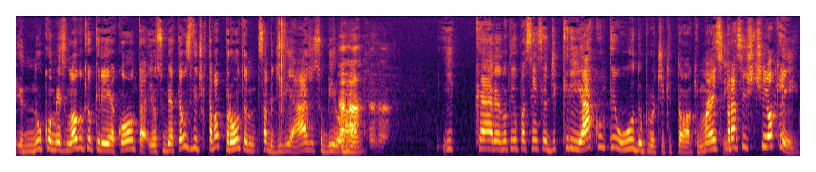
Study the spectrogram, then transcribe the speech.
eu, no começo, logo que eu criei a conta, eu subi até os vídeos que tava pronto, sabe, de viagem, subi lá. E, cara, eu não tenho paciência de criar conteúdo pro TikTok, mas sim. pra assistir, ok.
